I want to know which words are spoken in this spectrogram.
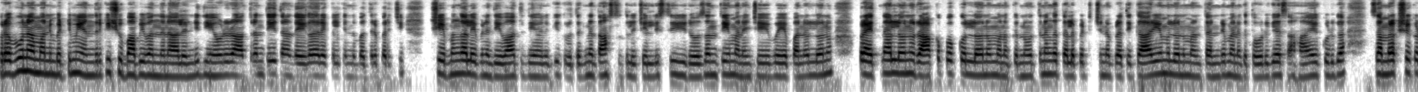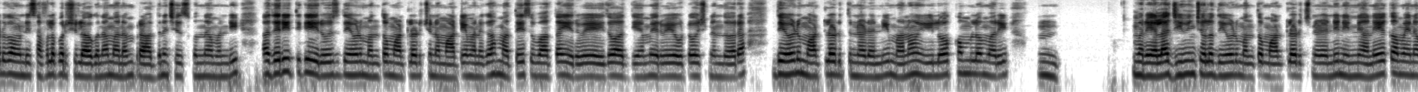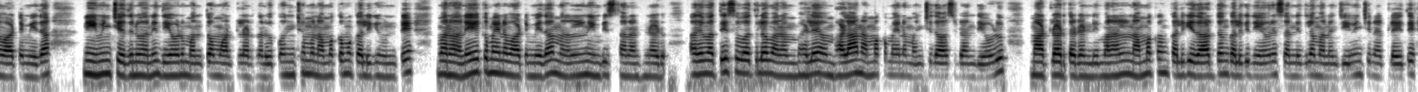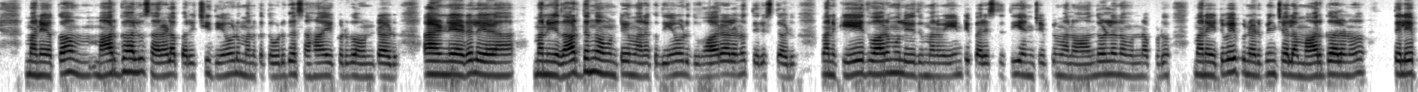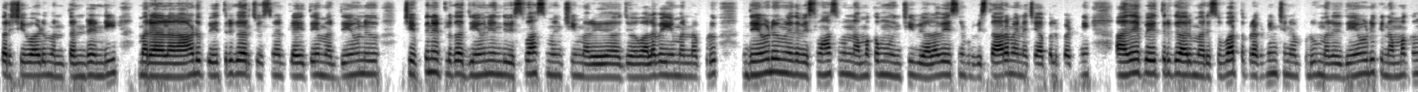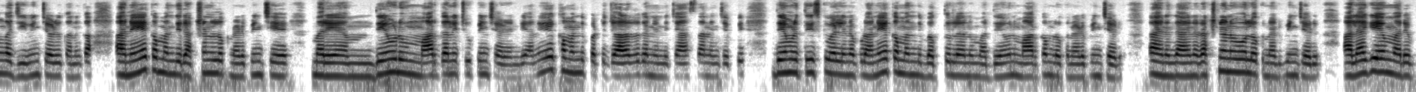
ప్రభు నామాన్ని బట్టి మీ అందరికీ శుభాభివందనాలండి. దేవుడు రాత్రంతా తన దయగల రెక్కల కింద భద్రపరిచి క్షేమంగా లేపిన దేవాతి దేవునికి కృతజ్ఞతాస్థుతులు చెల్లిస్తూ ఈ రోజంతా మనం చేయబోయే పనుల్లోనూ ప్రయత్నాల్లోనూ రాకపోకల్లోనూ మనకు నూతనంగా తలపెట్టుచున్న ప్రతి కార్యములోనూ మన తండ్రి మనకు తోడుగా సహాయకుడుగా సంరక్షకుడుగా ఉండి సఫలపరుచులాగున మనం ప్రార్థన చేసుకుందామండి. అదే రీతిగా ఈ రోజు దేవుడు మనతో మాట్లాడుచున్న మాట ఏమనగా మతేసు వార్త ఇరవై ఐదో అధ్యాయం ఇరవై ఒకటో వచనం ద్వారా దేవుడు మాట్లాడుతున్నాడండి. మనం ఈ లోకంలో మరి మరి ఎలా జీవించాలో దేవుడు మనతో మాట్లాడుచున్నాడండి. నిన్ను అనేకమైన వాటి మీద నియమించేదను అని దేవుడు మనతో మాట్లాడుతున్నాడు. కొంచెము నమ్మకము కలిగి ఉంటే మనం అనేకమైన వాటి మీద మనల్ని నింపిస్తానంటున్నాడు. అదే మతీసువతిలో మనం భలే బలా నమ్మకమైన మంచి దాసుడు అని దేవుడు మాట్లాడతాడండి. మనల్ని నమ్మకం కలిగి యథార్థం కలిగి దేవుని సన్నిధిలో మనం జీవించినట్లయితే మన యొక్క మార్గాలు సరళపరిచి దేవుడు మనకు తోడుగా సహాయకుడుగా ఉంటాడు. ఆయన ఎడల మనం యథార్థంగా ఉంటే మనకు దేవుడు ద్వారాలను తెరుస్తాడు. మనకి ఏ ద్వారము లేదు. మనం ఏంటి పరిస్థితి అని చెప్పి మనం ఆందోళన ఉన్నప్పుడు మన ఎటువైపు నడిపించాల మార్గాలను తెలియపరిచేవాడు మన తండ్రి అండి. మరి నాడు పేతురు గారు చూసినట్లయితే మరి దేవుని చెప్పినట్లుగా దేవుని ఎందు విశ్వాసం ఉంచి మరి వల వేయమన్నప్పుడు దేవుడి మీద విశ్వాసం నమ్మకం ఉంచి వల వేసినప్పుడు విస్తారమైన చేపలు పట్టిని అదే పేతురు గారు మరి సువార్త ప్రకటించినప్పుడు మరి దేవుడికి నమ్మకంగా జీవించాడు కనుక అనేక మంది రక్షణలోకి నడిపించే మరి దేవుడు మార్గాన్ని చూపించాడండి. అనేక మంది పట్టు జాలరుగా నిన్ను చేస్తానని చెప్పి దేవుడు తీసుకువెళ్ళినప్పుడు అనేక మంది భక్తులను మరి దేవుని మార్గంలోకి నడిపించాడు. ఆయన ఆయన రక్షణ అనుభవంలోకి నడిపించాడు. అలాగే మరి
